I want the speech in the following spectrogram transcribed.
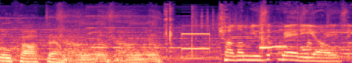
Posloucháte Color Music Radio.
